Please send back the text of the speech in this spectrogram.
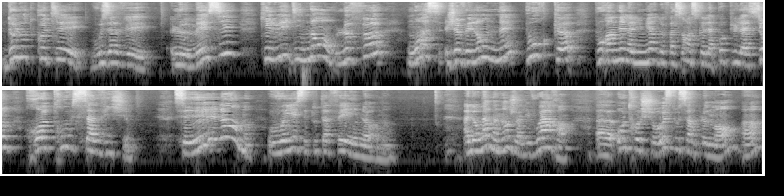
De l'autre côté, vous avez le Messie qui lui dit non, le feu, moi, je vais l'emmener pour que, pour amener la lumière de façon à ce que la population retrouve sa vie. C'est énorme. Vous voyez, c'est tout à fait énorme. Alors là, maintenant, je vais aller voir euh, autre chose, tout simplement. Hein,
